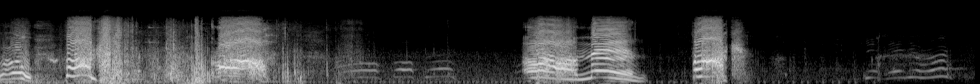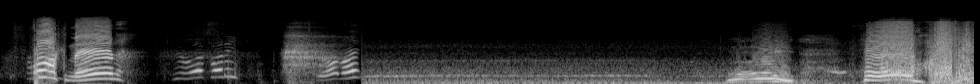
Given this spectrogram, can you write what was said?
Whoa! Fuck! Oh! Oh man! Fuck! Shit, man, you alright? Fuck man! You alright, buddy? You alright, mate? Fuck!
